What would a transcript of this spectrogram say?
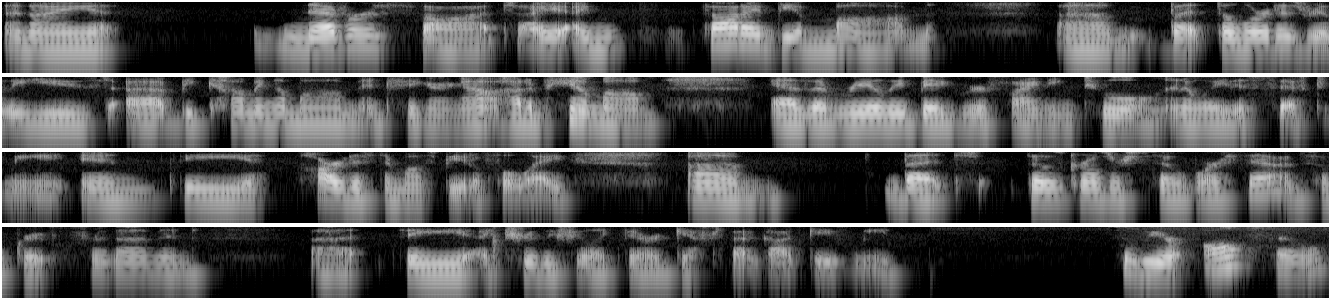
and I never thought I, I thought I'd be a mom um, but the Lord has really used uh, becoming a mom and figuring out how to be a mom as a really big refining tool and a way to sift me in the hardest and most beautiful way. Um, but those girls are so worth it. I'm so grateful for them, and uh, they I truly feel like they're a gift that God gave me. So we are also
